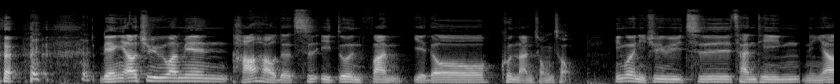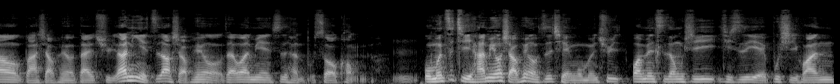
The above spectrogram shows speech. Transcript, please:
连要去外面好好的吃一顿饭也都困难重重。因为你去吃餐厅，你要把小朋友带去，那你也知道小朋友在外面是很不受控的。嗯，我们自己还没有小朋友之前，我们去外面吃东西，其实也不喜欢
